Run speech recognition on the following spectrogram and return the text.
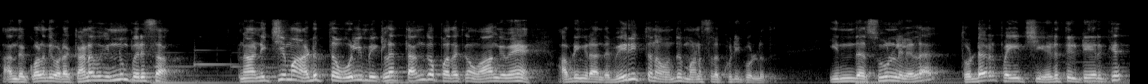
அந்த குழந்தையோட கனவு இன்னும் பெருசாக நான் நிச்சயமாக அடுத்த ஒலிம்பிக்கில் தங்க பதக்கம் வாங்குவேன் அப்படிங்கிற அந்த வெறித்தனம் வந்து மனசில் குடிக்கொள்ளுது இந்த சூழ்நிலையில் தொடர் பயிற்சி எடுத்துக்கிட்டே இருக்குது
